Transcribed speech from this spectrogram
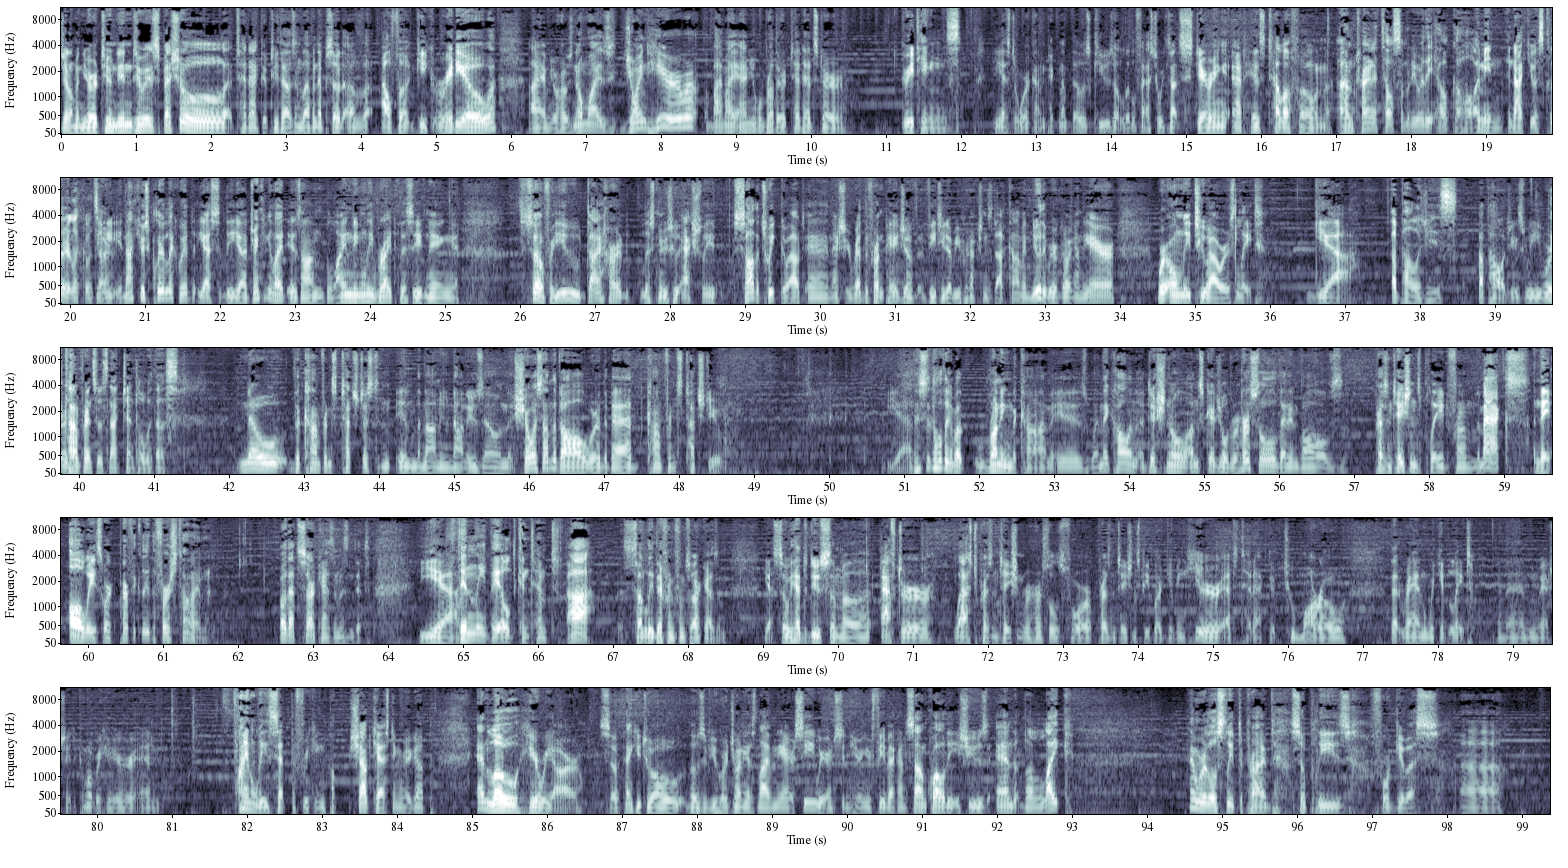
And gentlemen, you're tuned in to a special TED Active 2011 episode of Alpha Geek Radio. I am your host, Gnomewise, joined here by my annual brother, Ted Headster. Greetings. He has to work on picking up those cues a little faster. He's not staring at his telephone. I'm trying to tell somebody where the alcohol, I mean, innocuous clear liquids The are. innocuous clear liquid, yes, the uh, drinking light is on blindingly bright this evening. So, for you diehard listeners who actually saw the tweet go out and actually read the front page of VTWProductions.com and knew that we were going on the air, we're only two hours late. Yeah. Apologies. Apologies. We were. The conference was not gentle with us. no, the conference touched us in, in the Nanu Nanu zone. Show us on the doll where the bad conference touched you. Yeah, this is the whole thing about running the con is when they call an additional unscheduled rehearsal that involves presentations played from the Macs. And they always work perfectly the first time. Oh, that's sarcasm, isn't it? Yeah. Thinly veiled contempt. Ah, that's subtly different from sarcasm. Yes, so we had to do some uh, after last presentation rehearsals for presentations people are giving here at TED Active tomorrow. That ran wicked late. And then we actually had to come over here and finally set the freaking pu- shoutcasting rig up. And lo, here we are. So thank you to all those of you who are joining us live in the IRC. We are interested in hearing your feedback on sound quality issues and the like. And we're a little sleep deprived, so please forgive us uh,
